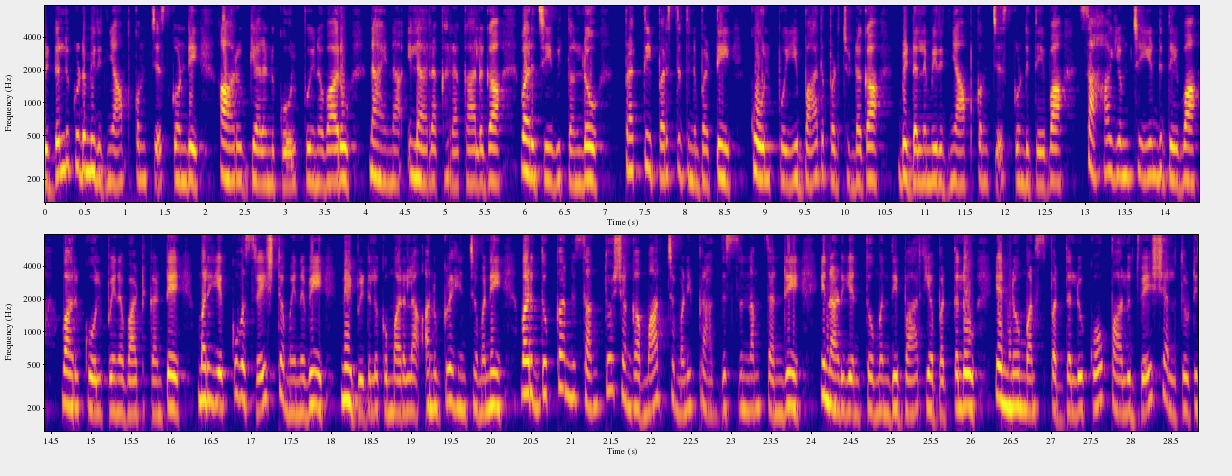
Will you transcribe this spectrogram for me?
బిడ్డలు కూడా మీరు జ్ఞాపకం చేసుకోండి. ఆరోగ్యాలను కోల్పోయిన వారు. నాయన ఇలా రకరకాలుగా వారి జీవితంలో ప్రతి పరిస్థితిని బట్టి కోల్పోయి బాధపడుచుండగా బిడ్డల్ని మీరు జ్ఞాపకం చేసుకోండి దేవా సహాయం చేయండి దేవా. వారు కోల్పోయిన వాటికంటే మరి ఎక్కువ శ్రేష్టమైనవి నీ బిడ్డలకు మరలా అనుగ్రహించమని వారి దుఃఖాన్ని సంతోషంగా మార్చమని ప్రార్థిస్తున్నాం తండ్రి. ఈనాడు ఎంతో మంది భార్య భర్తలు ఎన్నో మనస్పర్ధలు కోపాలు ద్వేషాలతోటి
